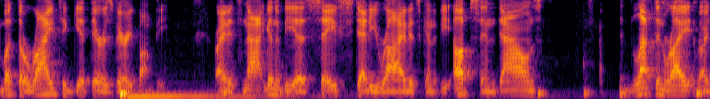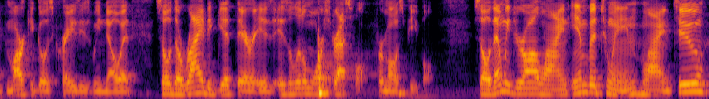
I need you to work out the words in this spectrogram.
but the ride to get there is very bumpy right? It's not going to be a safe steady ride. It's going to be ups and downs left and right right? The market goes crazy as we know it. So the ride to get there is is a little more stressful for most people so then we draw a line in between line two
